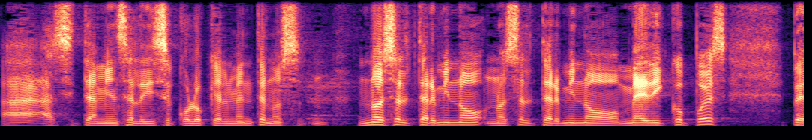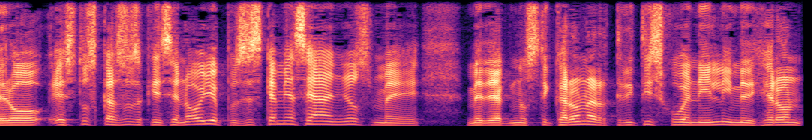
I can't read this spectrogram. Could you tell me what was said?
así también se le dice coloquialmente, no es, el término, no es el término médico, pues, pero estos casos que dicen, oye, pues es que a mí hace años me diagnosticaron artritis juvenil y me dijeron,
